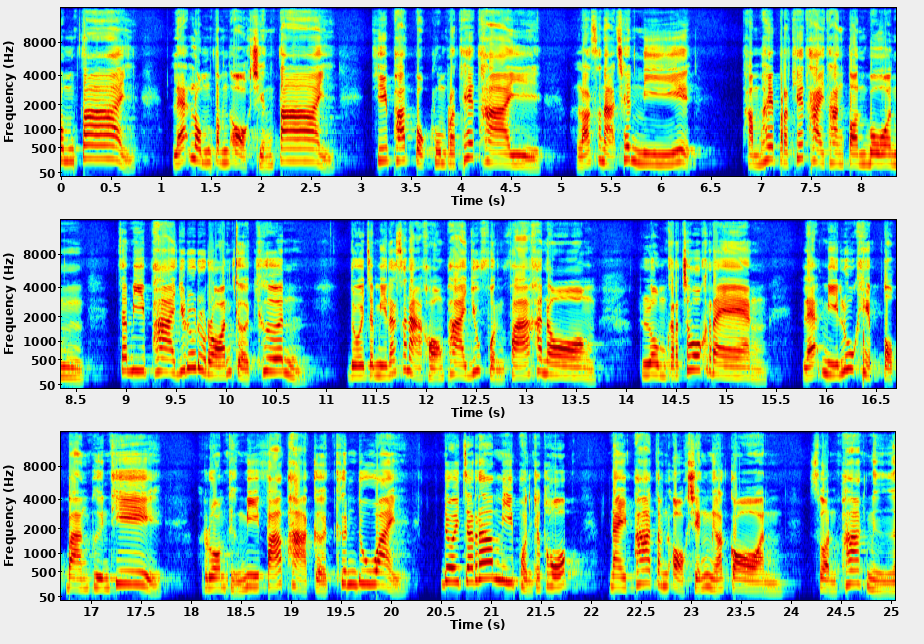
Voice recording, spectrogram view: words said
ลมใต้ และลมตะวันออกเฉียงใต้ ที่พัดปกคลุมประเทศไทย ลักษณะเช่นนี้ทำให้ประเทศไทยทางตอนบน จะมีพายุฤดูร้อนเกิดขึ้น โดยจะมีลักษณะของพายุฝนฟ้าขนอง ลมกระโชกแรง และมีลูกเห็บตกบางพื้นที่ รวมถึงมีฟ้าผ่าเกิดขึ้นด้วย โดยจะเริ่มมีผลกระทบในภาคตะวันออกเฉียงเหนือก่อน ส่วนภาคเหนือ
